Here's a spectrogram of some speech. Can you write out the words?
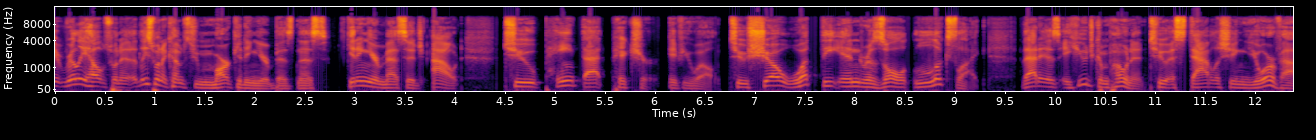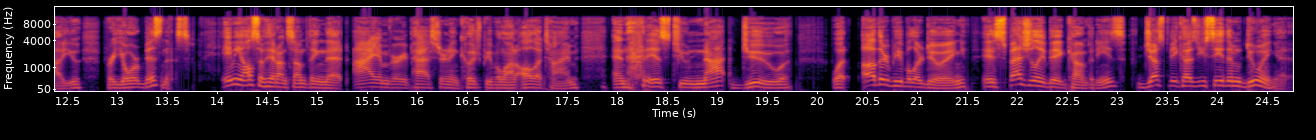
it really helps when it, at least when it comes to marketing your business, getting your message out to paint that picture, if you will, to show what the end result looks like. That is a huge component to establishing your value for your business. Amy also hit on something that I am very passionate and coach people on all the time, and that is to not do what other people are doing, especially big companies, just because you see them doing it.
